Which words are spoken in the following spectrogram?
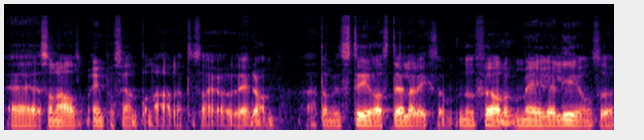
Eh, sådana här enprocentarna, låt oss säga, det är de. Att de vill styra och ställa liksom. Nu får de, Mm. med religion så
